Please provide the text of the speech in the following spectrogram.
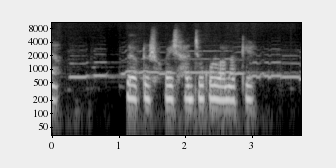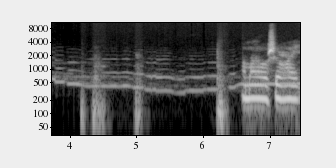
না। একটু সবাই সাহায্য করো আমাকে। আমার অসহায়।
